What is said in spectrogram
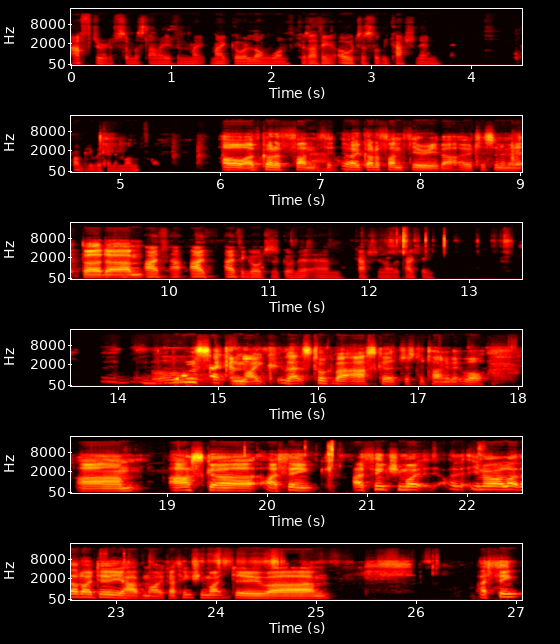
after SummerSlam even might might go a long one because I think Otis will be cashing in probably within a month. Oh, I've got a fun. Th- I've got a fun theory about Otis in a minute, but um, I I I think Otis is going to um, cash in on the tag team. One second, Mike. Let's talk about Asuka just a tiny bit more. Um, Asuka, I think, I think she might. You know, I like that idea you have, Mike. I think she might do. Um, I think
